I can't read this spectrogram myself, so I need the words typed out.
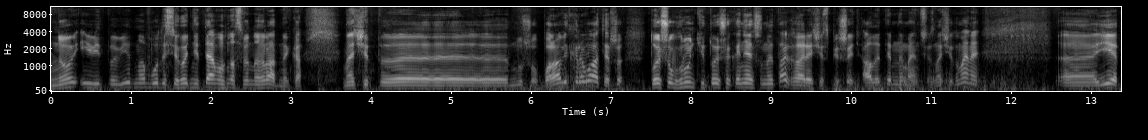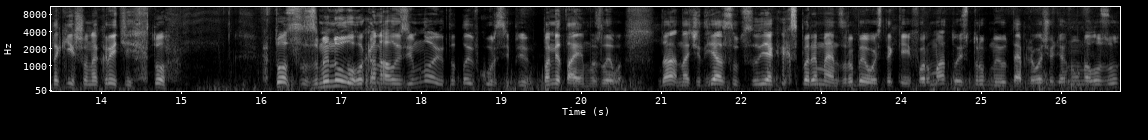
ну і відповідно буде сьогодні тема у нас виноградника. Значить, е, ну що, пора відкривати. Що, той, що в ґрунті, той, що, звісно, не так гаряче спішить, але тим не менше. Значить, у мене е, є такі, що накриті, хто Хто з минулого каналу зі мною, то той в курсі пам'ятає, можливо. Да? Значить, я як експеримент зробив ось такий формат, тобто трубний утеплювач одягнув на лозу.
